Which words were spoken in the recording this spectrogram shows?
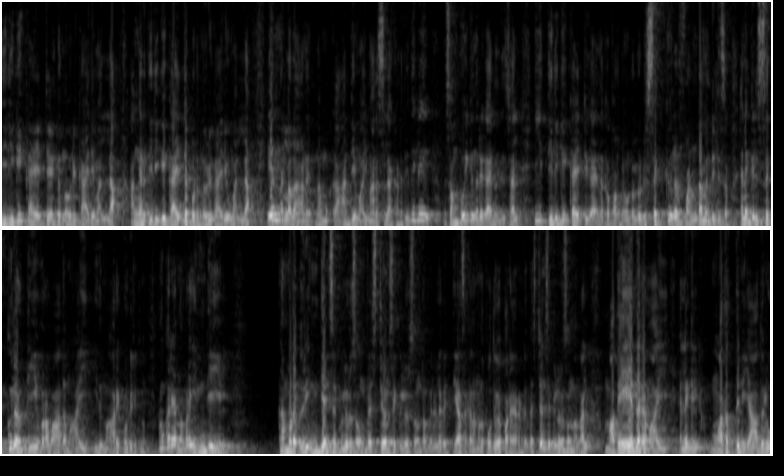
തിരികെ കയറ്റേണ്ടുന്ന ഒരു കാര്യമല്ല. അങ്ങനെ തിരികെ കയറ്റപ്പെടുന്ന ഒരു കാര്യവുമല്ല എന്നുള്ളതാണ് നമുക്ക് ആദ്യമായി മനസ്സിലാക്കേണ്ടത്. ഇതിൽ സംഭവിക്കുന്ന ഒരു കാര്യം എന്താ വെച്ചാൽ ഈ തിരികെ കയറ്റുക എന്നൊക്കെ പറഞ്ഞുകൊണ്ടുള്ള ഒരു സെക്യുലർ ഫണ്ടമെന്റലിസം അല്ലെങ്കിൽ സെക്യുലർ തീവ്രവാദമായി ഇത് മാറിക്കൊണ്ടിരിക്കുന്നു. നമുക്കറിയാം നമ്മുടെ ഇന്ത്യയിൽ നമ്മുടെ ഒരു ഇന്ത്യൻ സെക്യുലറിസവും വെസ്റ്റേൺ സെക്യുലറിസവും തമ്മിലുള്ള വ്യത്യാസമൊക്കെ നമ്മൾ പൊതുവെ പറയാറുണ്ട്. വെസ്റ്റേൺ സെക്യുലറിസം എന്ന് പറഞ്ഞാൽ മതേതരമായി അല്ലെങ്കിൽ മതത്തിന് യാതൊരു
